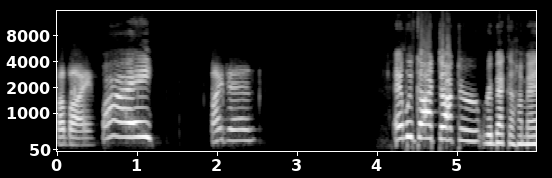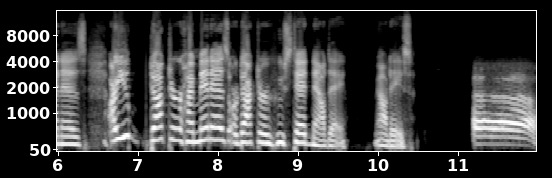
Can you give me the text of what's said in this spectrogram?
Bye-bye. Bye. Bye, Jen. And we've got Dr. Rebecca Gimenez. Are you Dr. Gimenez or Dr. Husted nowadays? Nowadays. Uh,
